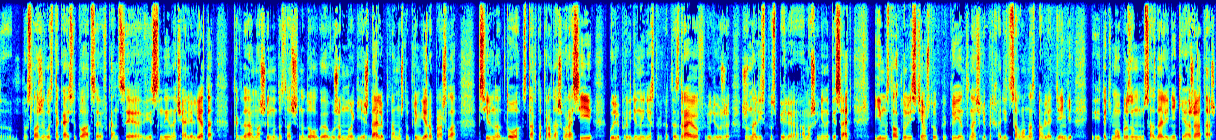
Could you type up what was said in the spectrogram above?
э, сложилась такая ситуация в конце весны, начале лета, когда машину достаточно долго уже многие ждали, потому что премьера прошла сильно до старта продаж в России. Были проведены несколько тест-драйвов, люди уже, журналисты успели о машине написать. И мы столкнулись с тем, что клиенты начали приходить в салон, оставлять деньги, и таким образом создали некий ажиотаж.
